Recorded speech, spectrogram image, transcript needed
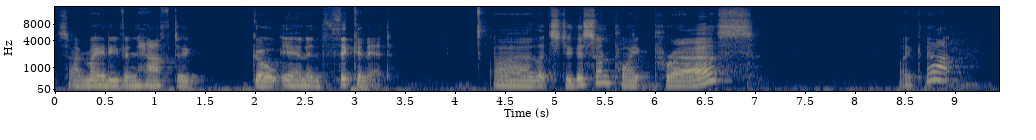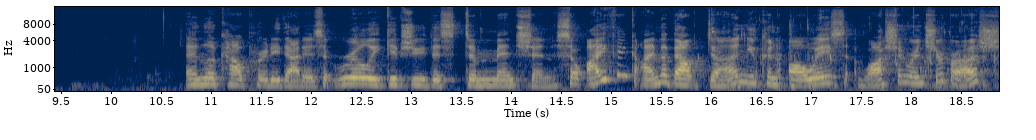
So I might even have to go in and thicken it. Uh, let's do this one, point, press, like that. And look how pretty that is. It really gives you this dimension. So I think I'm about done. You can always wash and rinse your brush.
